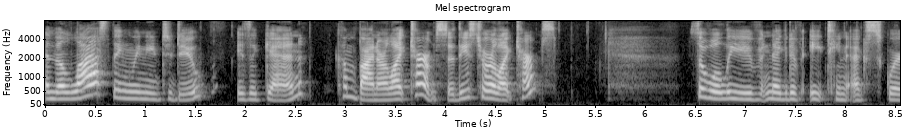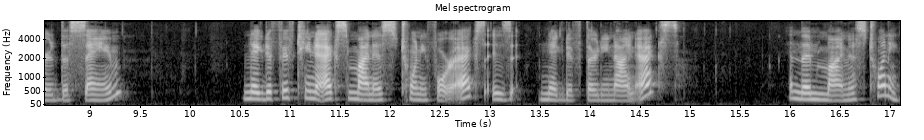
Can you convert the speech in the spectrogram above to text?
And the last thing we need to do is again combine our like terms. So these two are like terms. So we'll leave negative 18x squared the same. Negative 15x minus 24x is negative 39x. And then minus 20.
